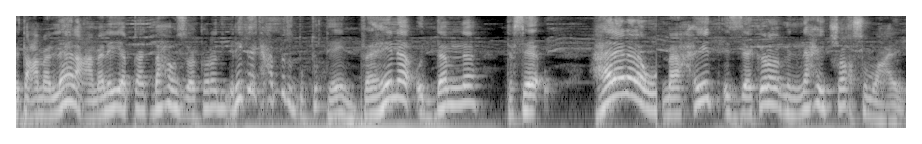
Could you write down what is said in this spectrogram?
اتعمل لها العملية بتاعت محو الذاكرة دي رجعت حبت الدكتور تاني. فهنا قدامنا تساؤل. هل أنا لو محيت الذاكرة من ناحية شخص معين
